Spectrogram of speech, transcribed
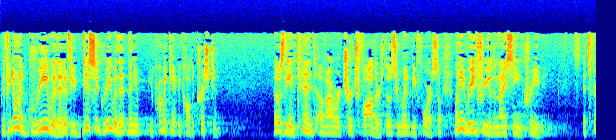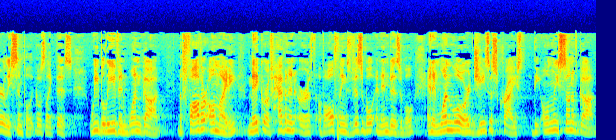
But if you don't agree with it, if you disagree with it, then you, you probably can't be called a Christian. That was the intent of our church fathers, those who went before us. So let me read for you the Nicene Creed. It's, it's fairly simple. It goes like this We believe in one God the Father Almighty, maker of heaven and earth, of all things visible and invisible, and in one Lord, Jesus Christ, the only Son of God,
